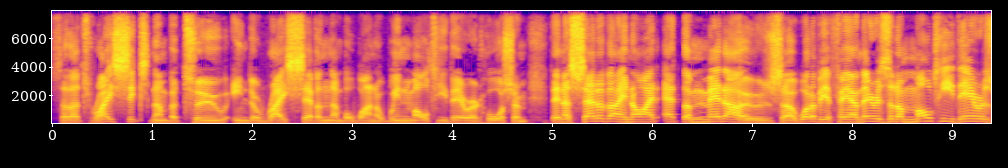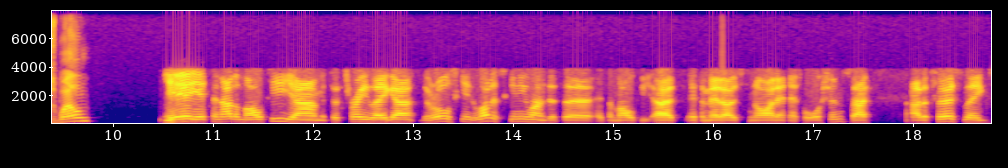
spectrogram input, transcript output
So that's race six, number two, into race seven, number one, a win multi there at Horsham. Then a Saturday night at the Meadows. Uh, what have you found there? Is it a multi there as well? Yeah, yeah, it's another multi. Um, it's a three legger. They're all skinny, a lot of skinny ones at the at the multi uh, at the Meadows tonight and at Horsham. So uh, the first leg's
